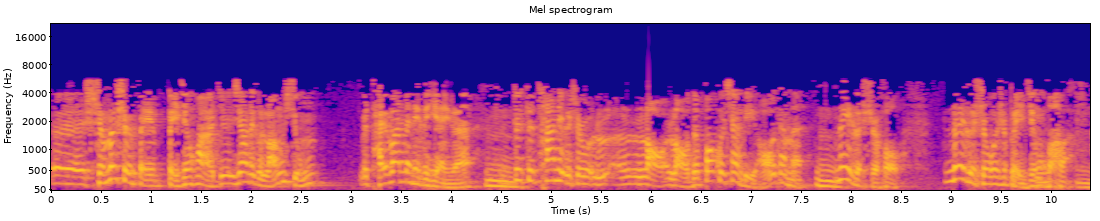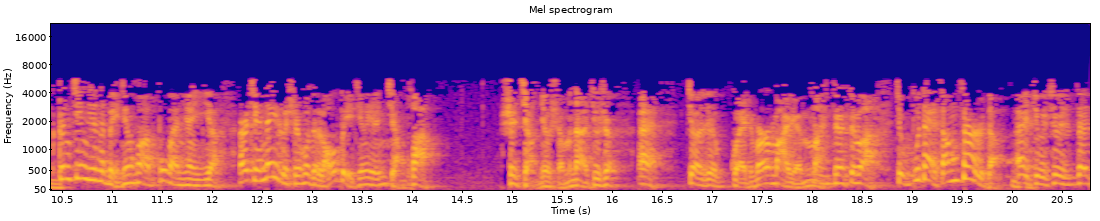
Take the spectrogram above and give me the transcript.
呃，什么是北北京话？就像那个郎雄。台湾的那个演员，嗯对对，他那个时候呃老老的，包括像李敖他们，嗯那个时候，那个时候是北京话，北京话嗯跟今天的北京话不完全一样，而且那个时候的老北京人讲话。是讲究什么呢？就是哎，叫这拐着弯骂人嘛，对对吧？就不带脏字儿的，哎，就就是在，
